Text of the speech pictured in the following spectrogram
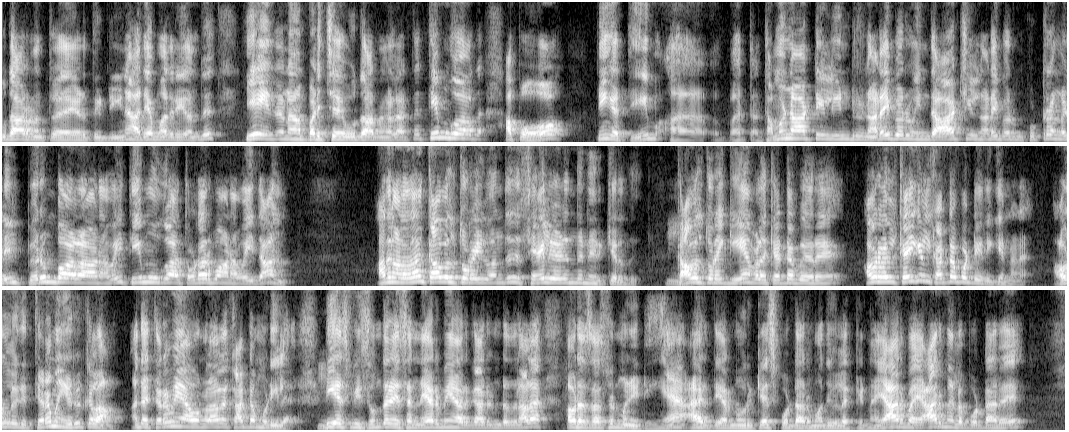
உதாரணத்தை எடுத்துக்கிட்டிங்கன்னா அதே மாதிரி வந்து ஏன் இதை நான் படித்த உதாரணங்கள் திமுக அப்போது நீங்கள் தீம் தமிழ்நாட்டில் இன்று நடைபெறும் இந்த ஆட்சியில் நடைபெறும் குற்றங்களில் பெரும்பாலானவை திமுக தொடர்பானவை தான். அதனால தான் காவல்துறை வந்து செயலிழந்து நிற்கிறது. காவல்துறைக்கு ஏன் இவ்வளோ கெட்ட பேர்? அவர்கள் கைகள் கட்டப்பட்டு இருக்கின்றன அவர்களுக்கு திறமை இருக்கலாம். அந்த திறமையை அவங்களால காட்ட முடியல. டிஎஸ்பி சுந்தரேசன் நேர்மையாக இருக்காருன்றதுனால அவரை சஸ்பெண்ட் பண்ணிட்டீங்க. ஆயிரத்தி இரநூறு கேஸ் போட்டார் மதுவிலக்குன்னு யார் யார் மேலே போட்டார்?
